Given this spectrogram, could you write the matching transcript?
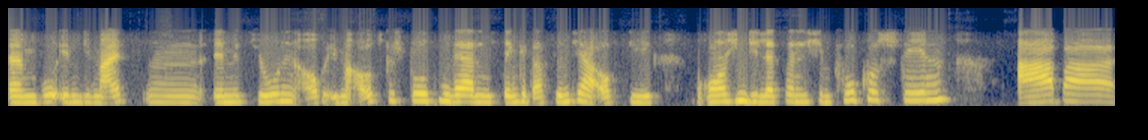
ähm, wo eben die meisten Emissionen auch eben ausgestoßen werden. Ich denke, das sind ja auch die Branchen, die letztendlich im Fokus stehen. Aber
